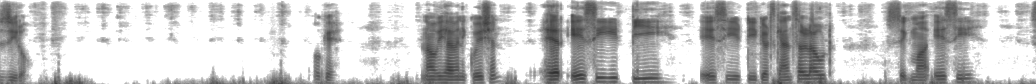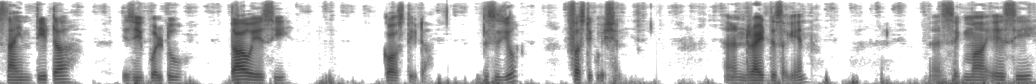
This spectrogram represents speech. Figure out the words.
0 okay. Now we have an equation. Here ACT ACT gets cancelled out. Sigma AC sine theta is equal to tau AC cos theta. This is your first equation. And write this again. Uh, sigma AC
